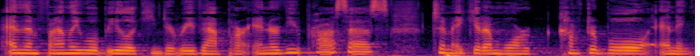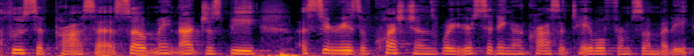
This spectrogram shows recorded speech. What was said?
And then finally, we'll be looking to revamp our interview process to make it a more comfortable and inclusive process. So it may not just be a series of questions where you're sitting across a table from somebody.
